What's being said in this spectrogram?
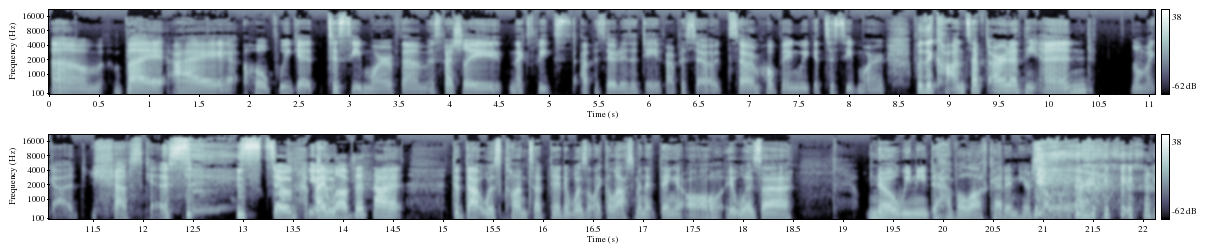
there. Um, but I hope we get to see more of them. Especially next week's episode is a Dave episode, so I'm hoping we get to see more. But the concept art at the end. Oh my god, chef's kiss. So cute. I love that that that that was concepted. It wasn't like a last minute thing at all. It was a no, we need to have a Lothcat in here somewhere. Yeah.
